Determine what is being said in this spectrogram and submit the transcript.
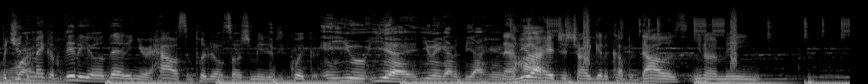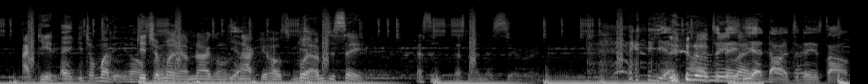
But you Right. can make a video of that in your house and put it on social media to be quicker. And you, yeah, and you ain't got to be out here. Now, if you out here just trying to get a couple dollars, you know what I mean, I get it. hey, get your money. You know, get your money. I'm not gonna Yeah. knock your host, but Yeah. I'm just saying that's that's not necessary right now. Yeah, You know nah, what I mean? Like- yeah, nah, today's style,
